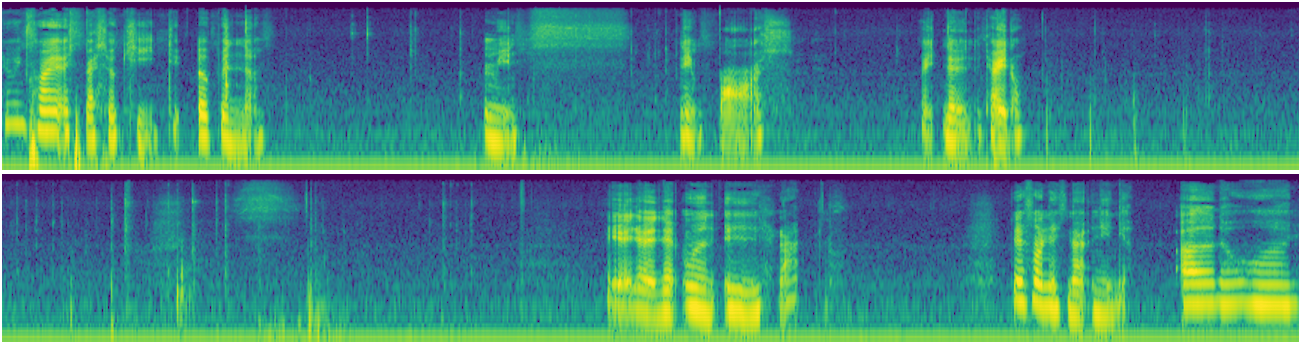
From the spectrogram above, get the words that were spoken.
You require a special key to open them. I mean, name boss. Right the title. Yeah, that, that one is that. This one is not needed. Other one.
